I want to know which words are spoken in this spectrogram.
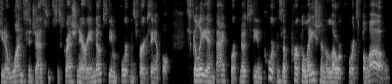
you know, one suggests it's discretionary and notes the importance, for example, Scalia and Bancorp notes the importance of percolation in the lower courts below,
